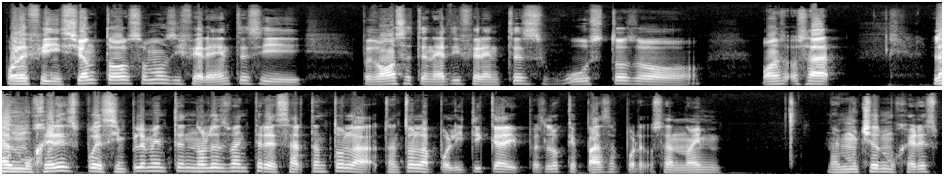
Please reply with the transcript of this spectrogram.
por definición todos somos diferentes y pues vamos a tener diferentes gustos o, o, o sea, las mujeres pues simplemente no les va a interesar tanto la, tanto la política y pues lo que pasa, por, o sea, no hay, no hay muchas mujeres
